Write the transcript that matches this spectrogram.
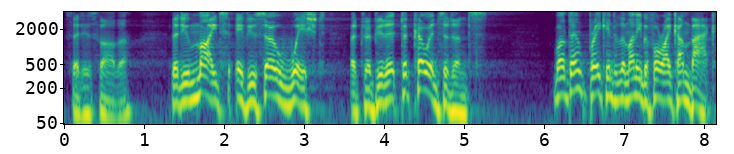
said his father, that you might, if you so wished, attribute it to coincidence. Well, don't break into the money before I come back,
